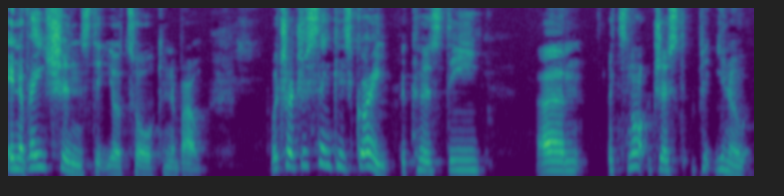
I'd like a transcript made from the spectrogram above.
innovations that you're talking about, which I just think is great because the um, it's not just you know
